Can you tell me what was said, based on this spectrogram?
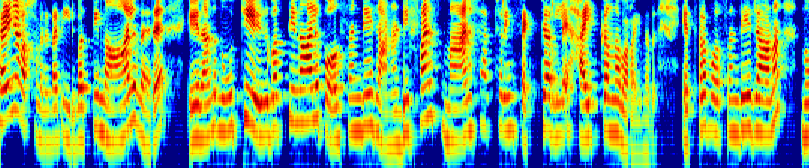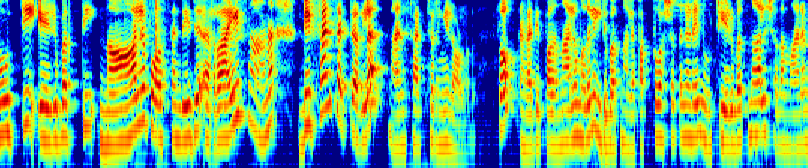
കഴിഞ്ഞ വർഷം വരെ രണ്ടായിരത്തി ഇരുപത്തി നാല് വരെ ഏതാണ്ട് നൂറ്റി എഴുപത്തിനാല് പെർസെന്റേജ് ആണ് ഡിഫൻസ് മാനുഫാക്ചറിങ് സെക്ടറിലെ ഹൈക്ക് എന്ന് പറയുന്നത്. എത്ര പെർസെന്റേജ് ആണ്? നൂറ്റി എഴുപത്തി നാല് പെർസെന്റേജ് റൈസ് ആണ് ഡിഫൻസ് സെക്ടറിൽ മാനുഫാക്ചറിങ്ങിലുള്ളത് സോ രണ്ടായിരത്തി പതിനാല് മുതൽ ഇരുപത്തിനാല് പത്ത് വർഷത്തിനിടയിൽ നൂറ്റി എഴുപത്തിനാല് ശതമാനം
